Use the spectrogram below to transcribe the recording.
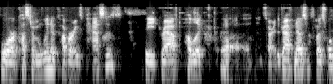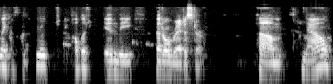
for custom window coverings passes. The draft public, uh, sorry, the draft notice of proposed rulemaking been approved, should be published in the Federal Register. Um, Now,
